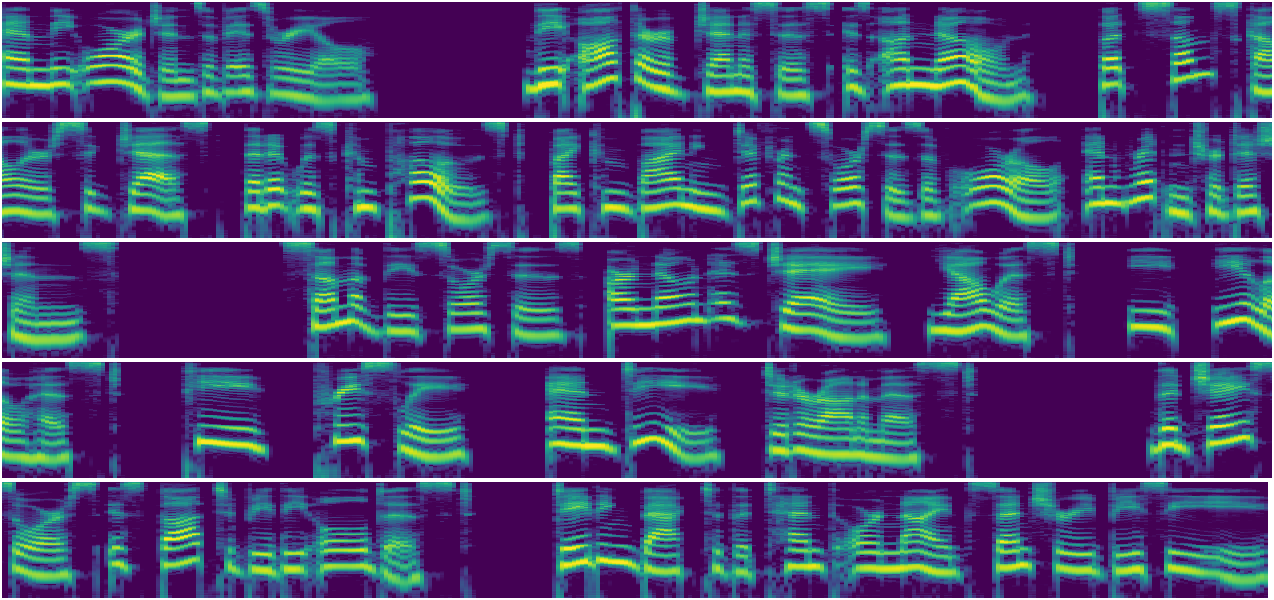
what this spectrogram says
and the origins of Israel. The author of Genesis is unknown, but some scholars suggest that it was composed by combining different sources of oral and written traditions. Some of these sources are known as J. Yahwist, E. Elohist, P. Priestly, and D. Deuteronomist. The J source is thought to be the oldest, dating back to the 10th or 9th century BCE,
